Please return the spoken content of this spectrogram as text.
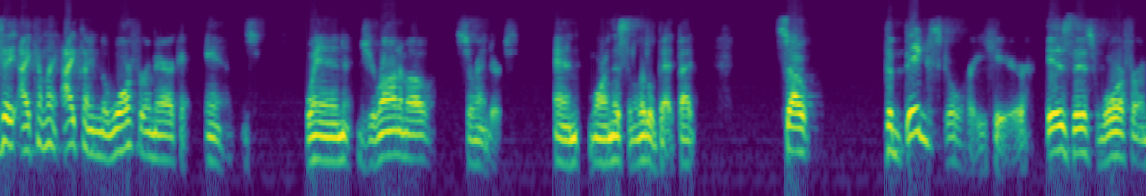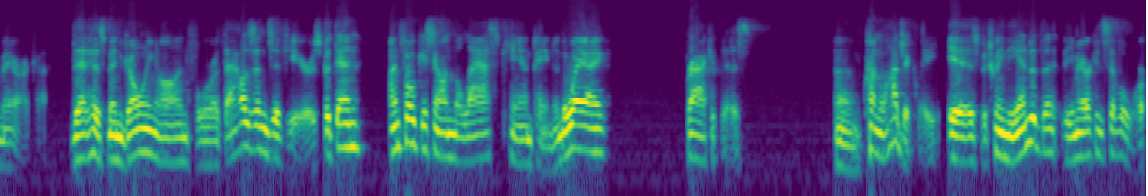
I say I, claim, I claim the war for America ends when Geronimo surrenders, and more on this in a little bit. But so the big story here is this war for America that has been going on for thousands of years. But then I'm focusing on the last campaign, and the way I bracket this um, chronologically is between the end of the, the American Civil War,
